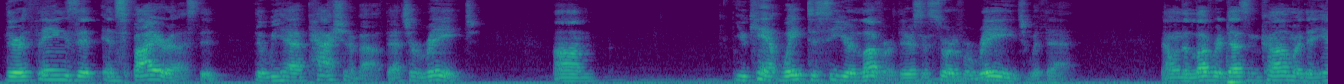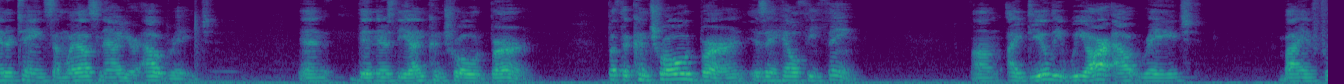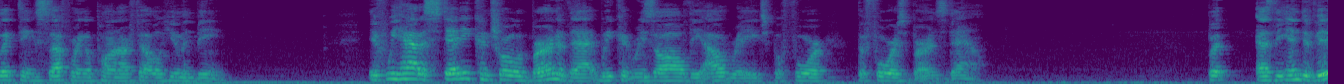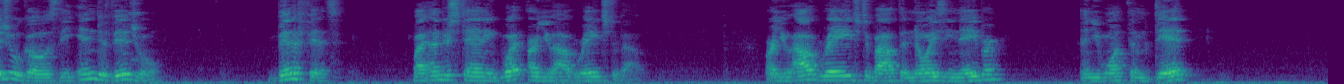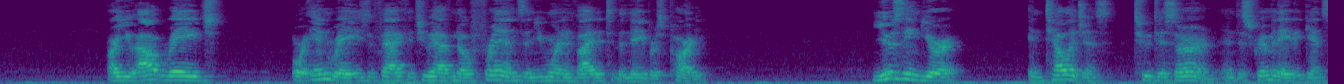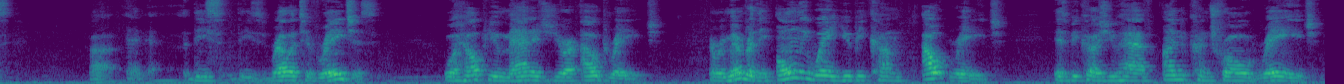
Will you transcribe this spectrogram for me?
There are things that inspire us, that, that we have passion about. That's a rage. Um, you can't wait to see your lover. There's a sort of a rage with that. Now, when the lover doesn't come or they entertain someone else, now you're outraged. And then there's the uncontrolled burn. But the controlled burn is a healthy thing. Um, ideally, we are outraged by inflicting suffering upon our fellow human being. If we had a steady, controlled burn of that, we could resolve the outrage before the forest burns down. But as the individual goes, the individual benefits by understanding what are you outraged about. Are you outraged about the noisy neighbor and you want them dead? Are you outraged or enraged the fact that you have no friends and you weren't invited to the neighbor's party? Using your intelligence to discern and discriminate against uh, these, these relative rages will help you manage your outrage. And remember, the only way you become outraged is because you have uncontrolled rage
